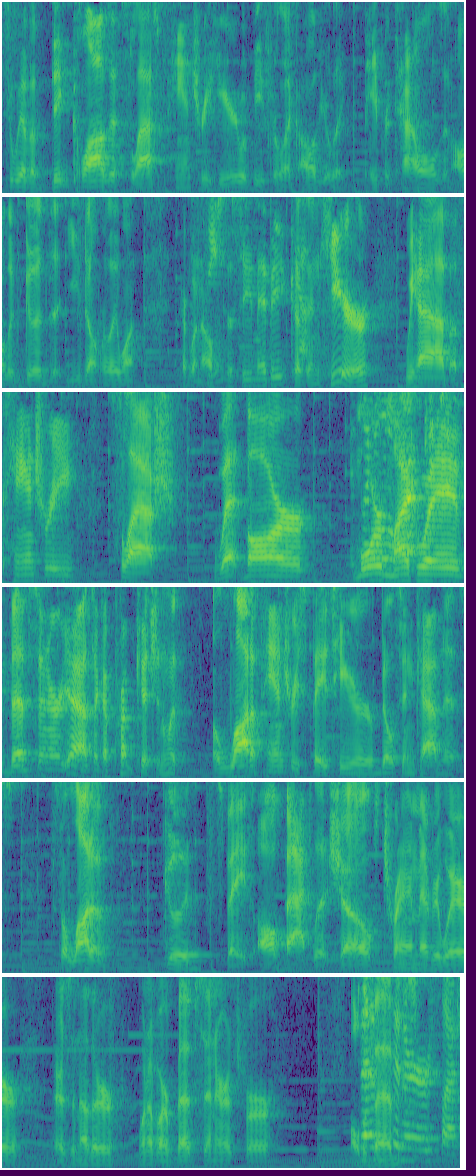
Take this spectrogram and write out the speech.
So we have a big closet slash pantry here would be for like all of your like paper towels and all the goods that you don't really want everyone To else to see maybe. Because Yeah. in here we have a pantry slash wet bar, It's more like a little prep microwave, bev center. Yeah, it's like a prep kitchen with a lot of pantry space here, built-in cabinets. Just a lot of good space, all backlit shelves, trim everywhere. There's another one of our bev centers for all Bev the bevs. center slash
